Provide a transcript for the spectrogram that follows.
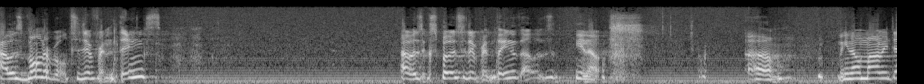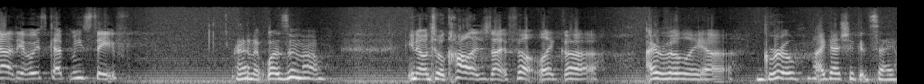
I was vulnerable to different things. I was exposed to different things. I was, you know, um, you know, mom and dad, they always kept me safe. And it wasn't, um, you know, until college that I felt like uh, I really uh, grew, I guess you could say.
